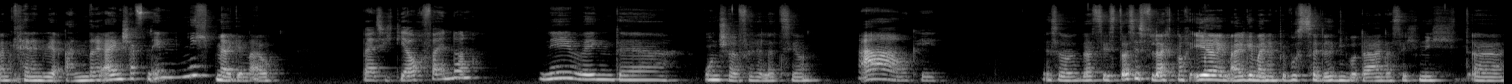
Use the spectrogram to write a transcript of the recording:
dann kennen wir andere Eigenschaften eben nicht mehr genau. Weil sich die auch verändern? Nee, wegen der Unschärferelation. Ah, okay. Also das ist, das ist vielleicht noch eher im allgemeinen Bewusstsein irgendwo da, dass ich nicht äh,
